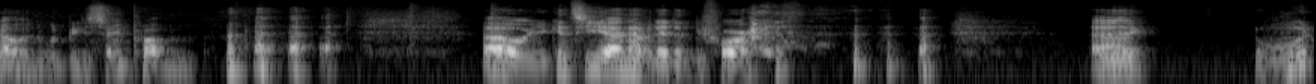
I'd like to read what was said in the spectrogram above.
No, it would be the same problem. oh, you can see I never did it before. uh, would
